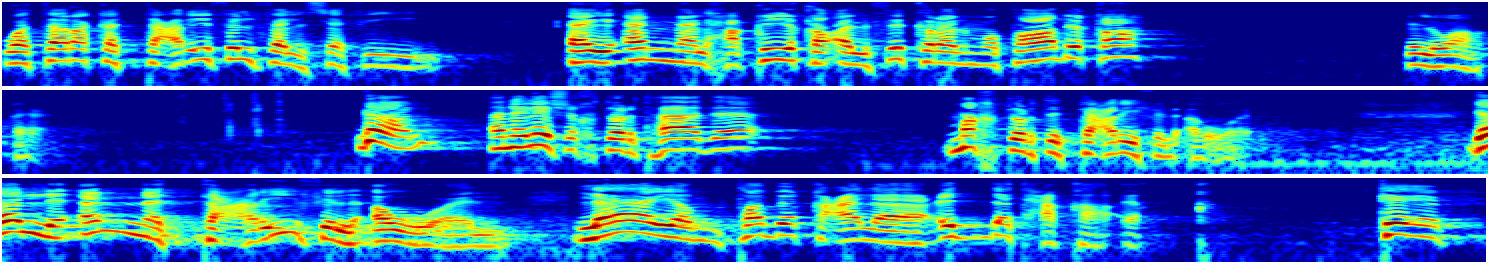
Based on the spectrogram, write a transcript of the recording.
وترك التعريف الفلسفي؟ أي أن الحقيقة الفكرة المطابقة للواقع. قال أنا ليش اخترت هذا؟ ما اخترت التعريف الأول. قال لأن التعريف الأول لا ينطبق على عدة حقائق. كيف؟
